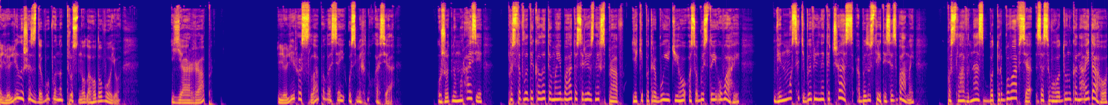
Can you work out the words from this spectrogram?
Люлі лише здивовано труснула головою. Я раб? Люлі розслабилася і усміхнулася. У жодному разі, просто владика Лето має багато серйозних справ, які потребують його особистої уваги. Він мусить вивільнити час, аби зустрітися з вами. Послав нас, бо турбувався за свого дункана Айдаго.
